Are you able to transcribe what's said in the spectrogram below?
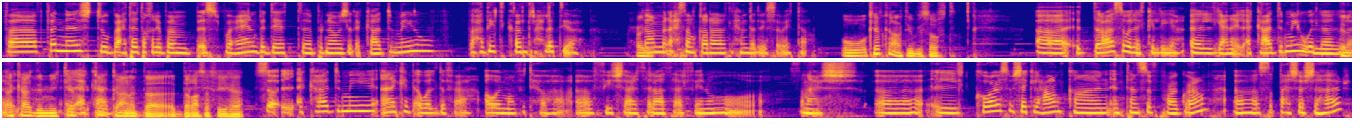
ففنشت وبعدها تقريبا بأسبوعين بديت برنامج ال academy وهذه كانت رحلتي. حلو. كان من أحسن القرارات الحمد لله اللي سويتها. وكيف كانت Ubisoft؟ آه الدراسة ولا الكلية؟ ال- يعني الأكاديمي ولا ال- الأكاديمي. كيف كيف الأكاديمي. كانت الدراسة فيها؟ so ال academy أنا كنت أول دفعة أول ما فتحوها آه، في شهر ثلاثة 2012 آه، ال course بشكل عام كان intensive program آه، 16 شهر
